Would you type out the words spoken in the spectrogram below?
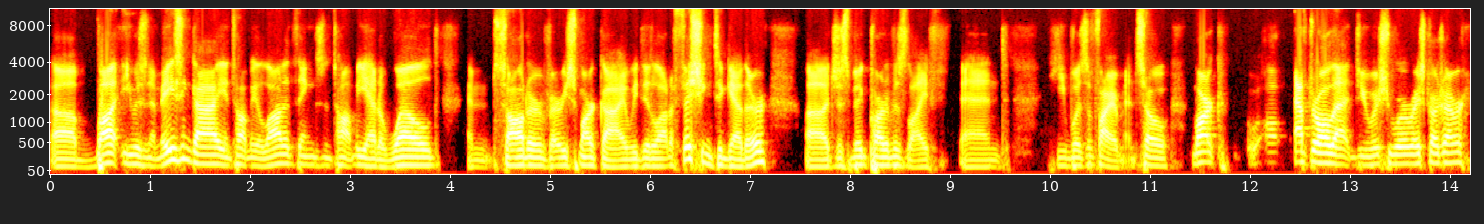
Uh, but he was an amazing guy and taught me a lot of things and taught me how to weld and solder. Very smart guy. We did a lot of fishing together uh, just a big part of his life. And he was a fireman. So, Mark, after all that, do you wish you were a race car driver?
